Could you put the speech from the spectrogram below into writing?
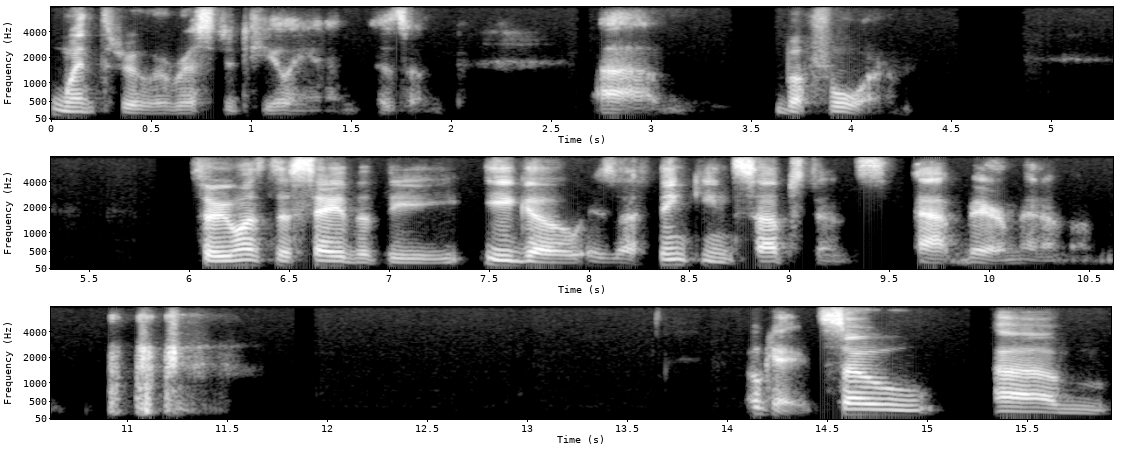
went through aristotelianism um, before so he wants to say that the ego is a thinking substance at bare minimum. Okay so um,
